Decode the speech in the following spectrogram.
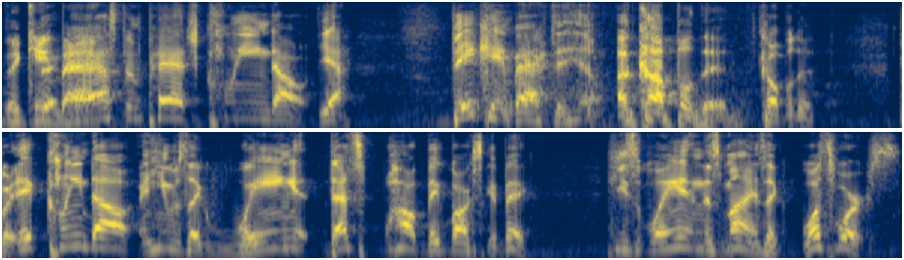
They came the back. aspen patch cleaned out. Yeah, they came back to him. A couple did. couple did. But it cleaned out and he was like weighing it. That's how big bucks get big. He's weighing it in his mind. He's like, what's worse?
